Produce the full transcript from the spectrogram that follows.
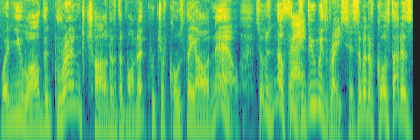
when you are the grandchild of the monarch, which of course they are now. So it was nothing right. to do with racism, and of course that has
